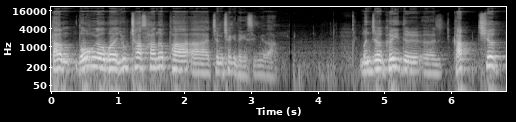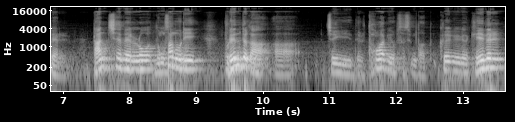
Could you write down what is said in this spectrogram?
다음 농업의 6차 산업화 아, 정책이 되겠습니다. 먼저 저희들 어, 각 지역별 단체별로 농산물이 브랜드가 아, 저희들 통합이 없었습니다. 그 개별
